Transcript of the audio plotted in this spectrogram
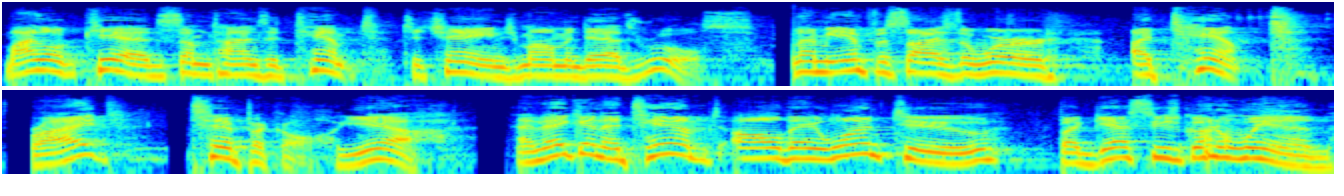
My little kids sometimes attempt to change mom and dad's rules. Let me emphasize the word attempt, right? Typical, yeah. And they can attempt all they want to, but guess who's going to win?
